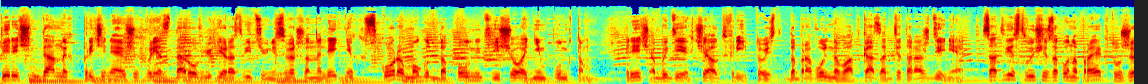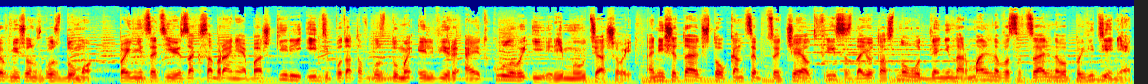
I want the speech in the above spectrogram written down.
Перечень данных, причиняющих вред здоровью и развитию несовершеннолетних, скоро могут дополнить еще одним пунктом. Речь об идеях Child Free, то есть добровольного отказа от деторождения. Соответствующий законопроект уже внесен в Госдуму по инициативе Заксобрания Башкирии и депутатов Госдумы Эльвиры Айткуловой и Риммы Утяшевой. Они считают, что концепция Child Free создает основу для ненормального социального поведения,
